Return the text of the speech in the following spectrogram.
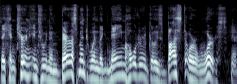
they can turn into an embarrassment when the name holder goes bust or worse. Yeah.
